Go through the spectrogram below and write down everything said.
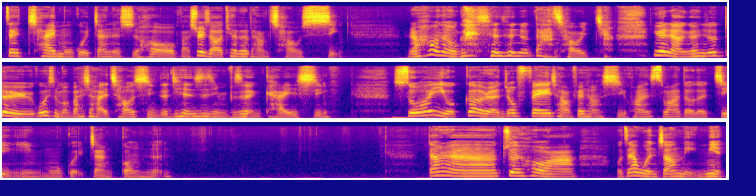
在拆魔鬼毡的时候，把睡着的跳跳糖吵醒。然后呢，我跟先生就大吵一架，因为两个人就对于为什么把小孩吵醒这件事情不是很开心，所以我个人就非常非常喜欢 Swaddle 的静音魔鬼毡功能。当然啊，最后啊，我在文章里面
